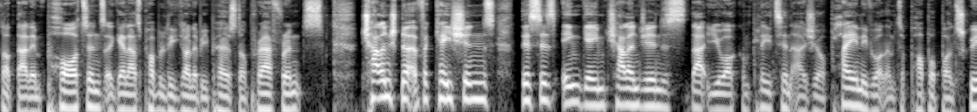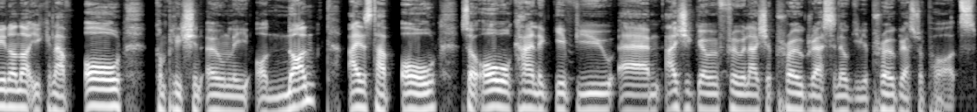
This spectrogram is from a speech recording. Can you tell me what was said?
Not that important. Again, that's probably going to be personal preference. Challenge notifications. This is in-game challenges that you are completing as you're playing. If you want them to pop up on screen or not, you can have all, completion only, or none. I just have all. So all will kind of give you, um, as you're going through and as you're progressing, it'll give you progress reports.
